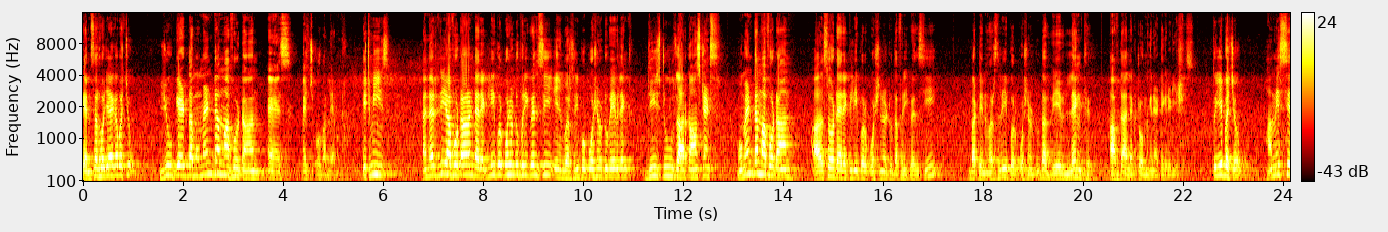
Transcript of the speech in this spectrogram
cancel हो जाएगा बच्चों you get the momentum of photon as h over lambda. It means energy of photon directly proportional to frequency, inversely proportional to wavelength. These two are constants. Momentum of photon also directly proportional to the frequency but inversely proportional to the wavelength of the electromagnetic radiations. तो ये बच्चों, हम इससे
